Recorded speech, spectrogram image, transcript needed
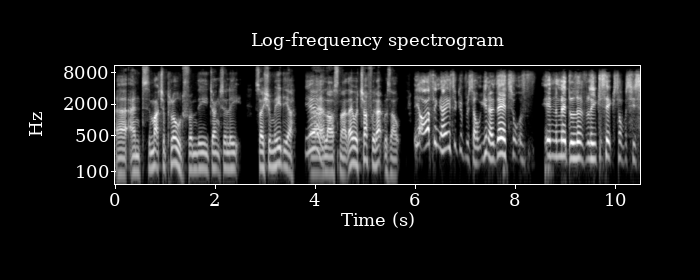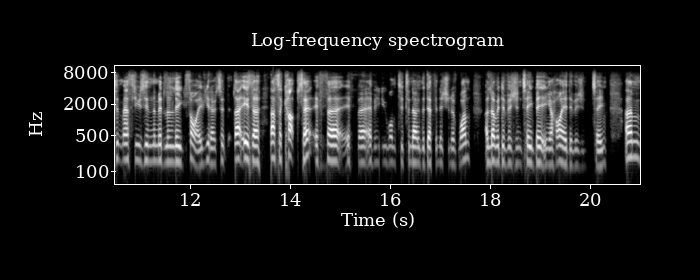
uh, and much applaud from the Junction Elite social media Yeah. uh, last night. They were chuffed with that result. Yeah, I think that is a good result. You know, they're sort of in the middle of League Six. Obviously, St Matthews in the middle of League Five. You know, so that is a that's a cup set. If uh, if uh, ever you wanted to know the definition of one, a lower division team beating a higher division team. Um,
